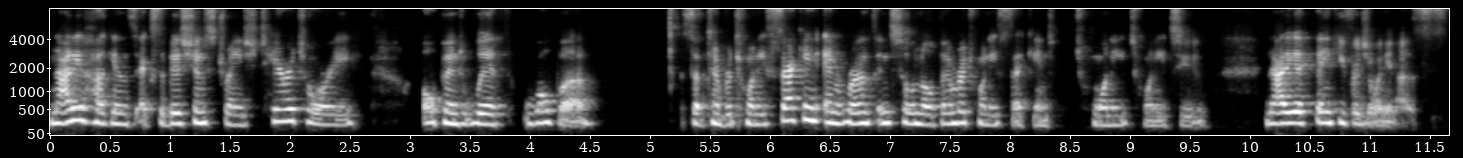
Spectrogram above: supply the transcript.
Nadia Huggins' exhibition, Strange Territory, opened with WOPA September 22nd and runs until November 22nd, 2022. Nadia, thank you for joining us.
